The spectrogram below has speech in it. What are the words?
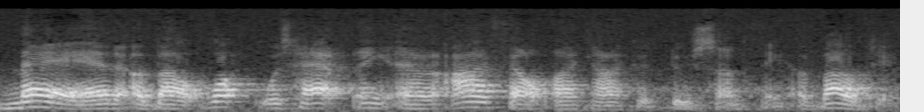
mad about what was happening, and I felt like I could do something about it.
